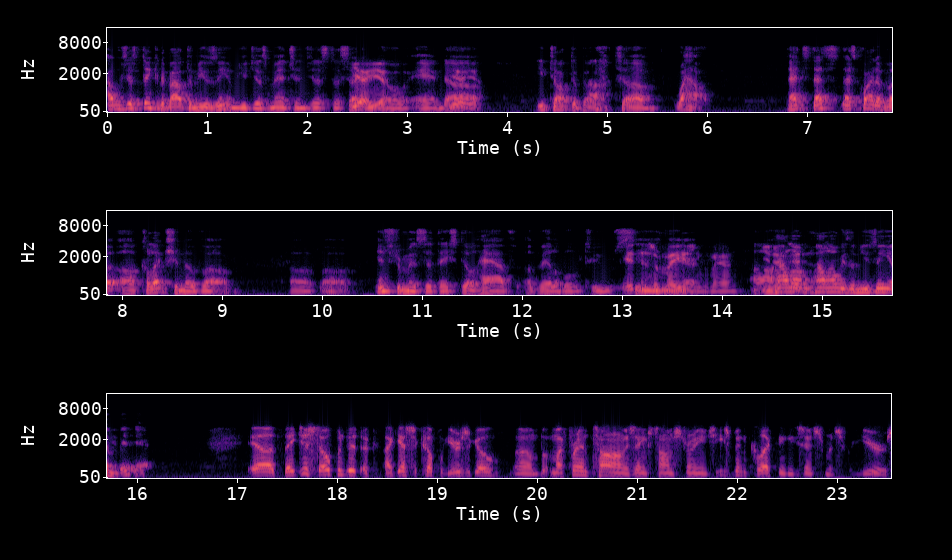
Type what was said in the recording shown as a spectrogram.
I was just thinking about the museum you just mentioned just a second Yeah, yeah. ago, and uh, Yeah, yeah. you talked about uh, wow, that's that's that's quite a, a collection of uh, of uh, instruments that they still have available to see. It is there. amazing, man. Uh, You know, how long it- how long has the museum been there? Yeah, they just opened it, uh, I guess, a couple years ago. Um, but my friend Tom, his name's Tom Strange, he's been collecting these instruments for years.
